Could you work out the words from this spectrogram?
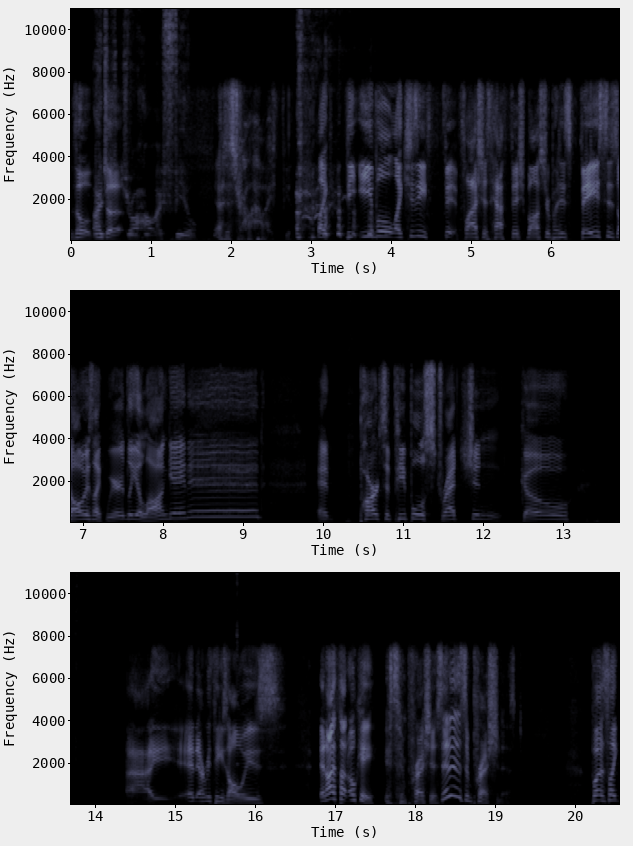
Though I the just draw how I feel. I just draw how I feel. Like the evil, like you see Fi- Flash is half fish monster, but his face is always like weirdly elongated, and parts of people stretch and go. I and everything's always, and I thought, okay, it's impressionist. It is impressionist, but it's like,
